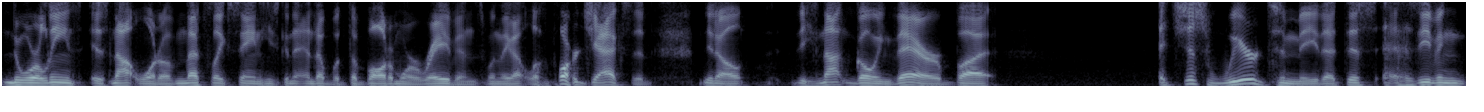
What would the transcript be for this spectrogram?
New Orleans is not one of them. That's like saying he's going to end up with the Baltimore Ravens when they got Lamar Jackson. You know, he's not going there, but it's just weird to me that this has even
